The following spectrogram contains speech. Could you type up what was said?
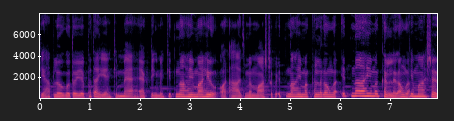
कि आप लोगों को तो ये पता ही है कि मैं एक्टिंग में कितना ही माहिर हूँ और आज मैं मास्टर को इतना ही मक्खन लगाऊँगा इतना ही मक्खन लगाऊँगा कि मास्टर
